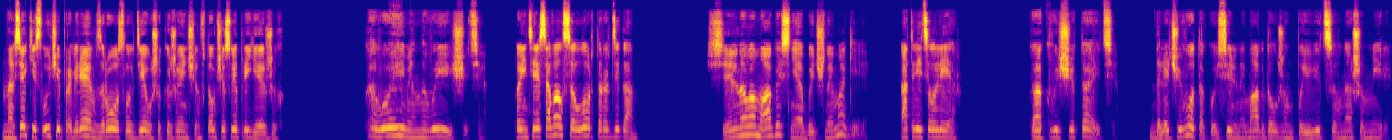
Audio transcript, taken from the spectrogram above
На всякий случай проверяем взрослых девушек и женщин, в том числе приезжих». «Кого именно вы ищете?» — поинтересовался лорд Радиган. «Сильного мага с необычной магией», — ответил Лер. «Как вы считаете, для чего такой сильный маг должен появиться в нашем мире?»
